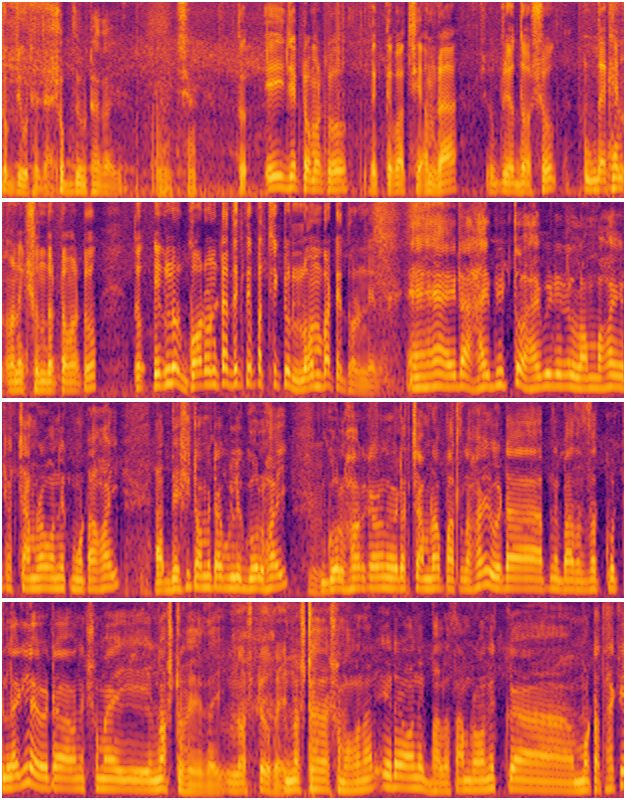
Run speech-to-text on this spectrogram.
সবজি উঠে যায়। সবজি উঠে যায়। আচ্ছা। তো এই যে টমেটো দেখতে পাচ্ছি আমরা সুপ্রিয় দর্শক। দেখেন অনেক সুন্দর টমেটো। তো এগুলোর গরমটা দেখতে পাচ্ছি একটু লম্বাটে ধরনের। হ্যাঁ এটা হাইব্রিড তো হাইব্রিড এটা লম্বা হয় এটা চামড়াও অনেক মোটা হয় আর দেশি টমেটোগুলি গোল হয়। গোল হওয়ার কারণে ওটা চামড়াও পাতলা হয় ওটা আপনি বাজারজাত করতে লাগলে ওটা অনেক সময় নষ্ট হয়ে যায়। নষ্ট হয়ে নষ্ট হওয়ার সম্ভাবনা আর এটা অনেক ভালো চামড়া অনেক মোটা থাকে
